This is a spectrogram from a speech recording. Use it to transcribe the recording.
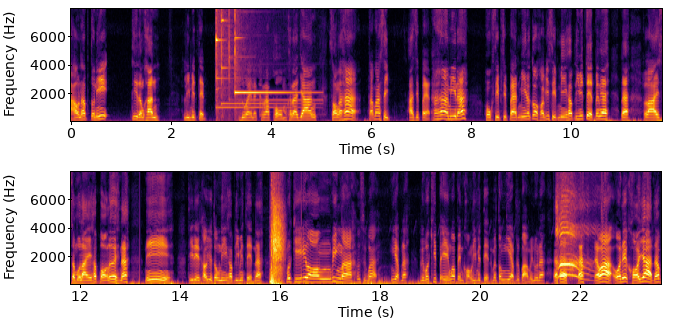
าวนะครับตัวนี้ที่สำคัญ ลิมิเต็ดด้วยนะครับผมขนาดยาง255ทับ50 R18 55 มีนะ 60 18 มีแล้วก็ขอบ20 มีครับลิมิเต็ดเป็นไงนะลายซามูไรครับบอกเลยนะ นี่ที่เด็ดเขาอยู่ตรงนี้ครับลิมิเต็ดนะ เมื่อกี้ลองวิ่งมารู้สึกว่าเงียบนะ หรือว่าคิดไปเองว่าเป็นของลิมิเต็ดมันต้องเงียบหรือเปล่าไม่รู้นะนะแต่ว่าวันนี้ขออนุญาตนะ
